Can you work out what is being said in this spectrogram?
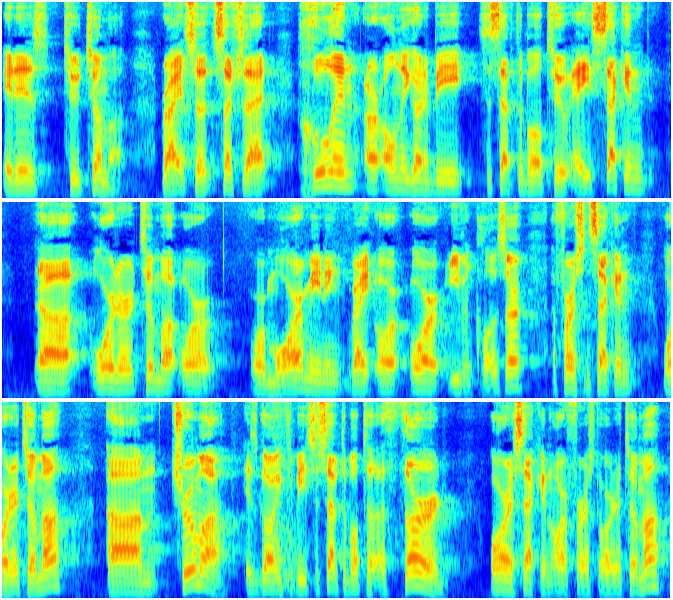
it is to tuma, right? So such that chulin are only going to be susceptible to a second uh, order tuma or or more, meaning right, or or even closer, a first and second order tuma. Um, truma is going to be susceptible to a third or a second or first order tuma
